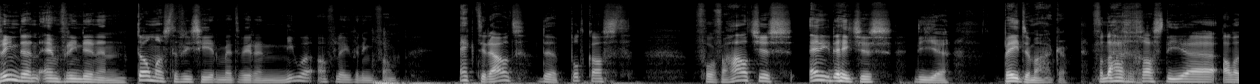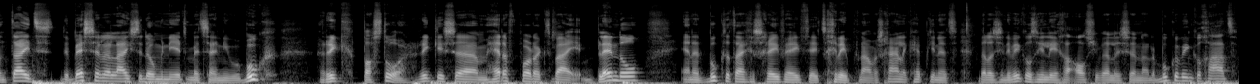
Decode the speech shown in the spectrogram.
Vrienden en vriendinnen, Thomas de Vries hier met weer een nieuwe aflevering van Act It Out, de podcast voor verhaaltjes en ideetjes die je beter maken. Vandaag een gast die uh, al een tijd de bestsellerlijsten domineert met zijn nieuwe boek, Rick Pastoor. Rick is um, head of product bij Blendel en het boek dat hij geschreven heeft heet Grip. Nou, waarschijnlijk heb je het wel eens in de winkel zien liggen als je wel eens uh, naar de boekenwinkel gaat.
